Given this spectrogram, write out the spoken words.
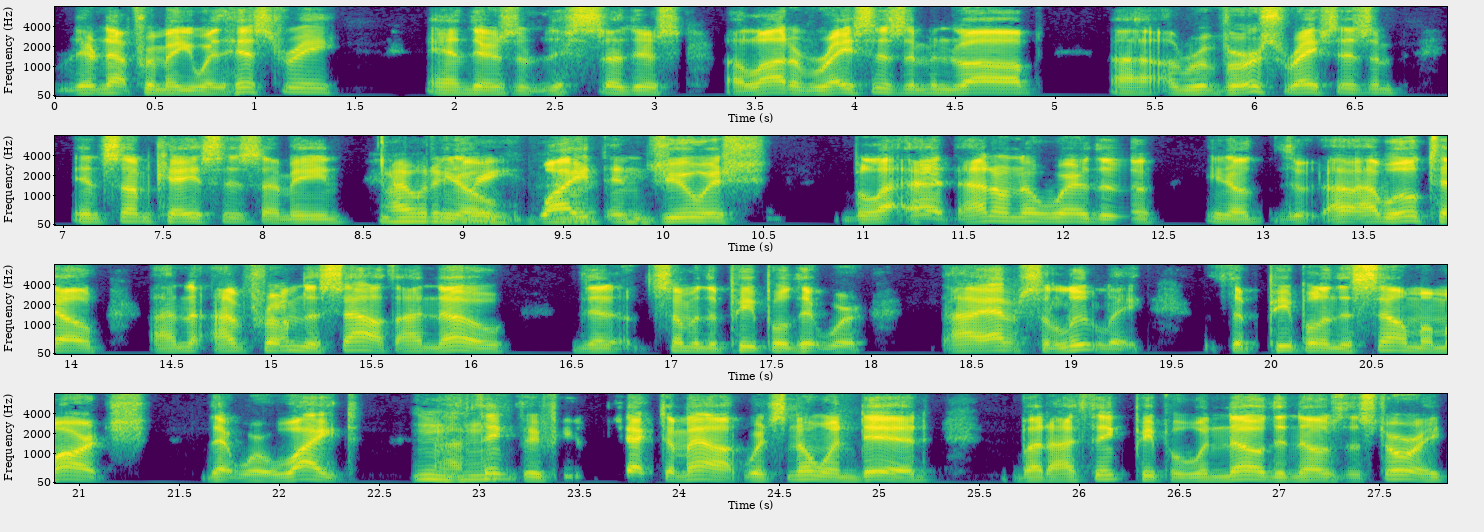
they're not familiar with history, and there's a, there's, so there's a lot of racism involved, uh, a reverse racism in some cases. I mean, I would you agree. know, white and Jewish, black. I don't know where the, you know, the, I I will tell. I, kn- I'm from the South. I know that some of the people that were, I absolutely, the people in the Selma March that were white. I Mhm. think if you checked them out, which no one did, but I think people would know that knows the story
